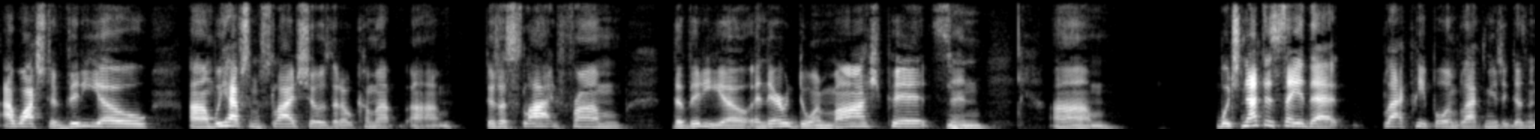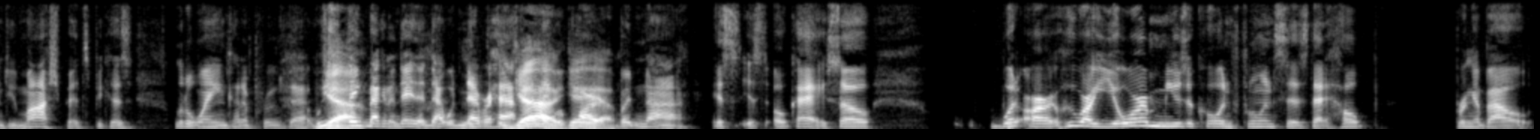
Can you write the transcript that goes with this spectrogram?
I watched a video. Um, we have some slideshows that'll come up. Um, there's a slide from the video, and they're doing mosh pits and. Um, which not to say that black people and black music doesn't do mosh pits because Lil Wayne kind of proved that. We used Yeah. to think back in the day that that would never happen. Yeah, yeah, part, yeah. But nah, it's it's okay. So, what are who are your musical influences that help bring about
